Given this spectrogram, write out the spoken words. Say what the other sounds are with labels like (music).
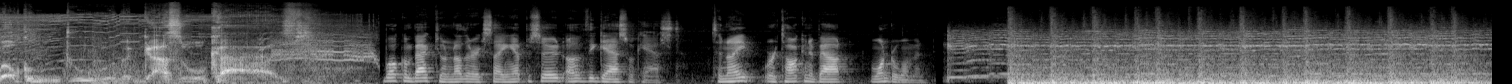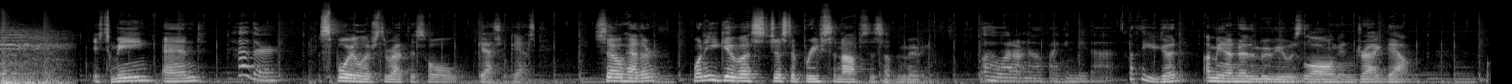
Welcome to the Gastle Cast. Welcome back to another exciting episode of the Gastle Cast. Tonight we're talking about Wonder Woman. It's me and Heather. spoilers throughout this whole Gastle Cast. So, Heather, why don't you give us just a brief synopsis of the movie? Oh, I don't know if I can do that. I think you could. I mean, I know the movie was long and dragged out,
